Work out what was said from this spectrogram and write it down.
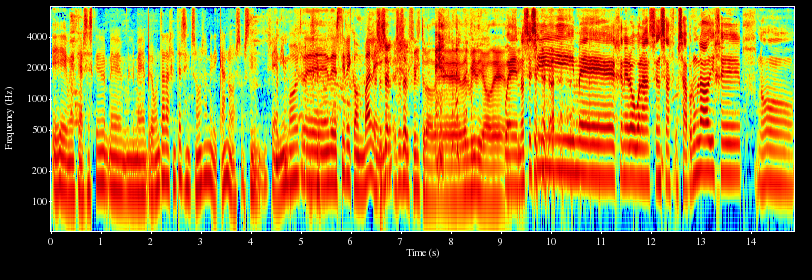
Y me decía, si es que me, me pregunta la gente si somos americanos o si venimos de, de Silicon Valley. Ese es el, ese es el filtro de- del vídeo. De, Pues no sé si me generó buenas sensaciones. O sea, por un lado dije, "Pf, no.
